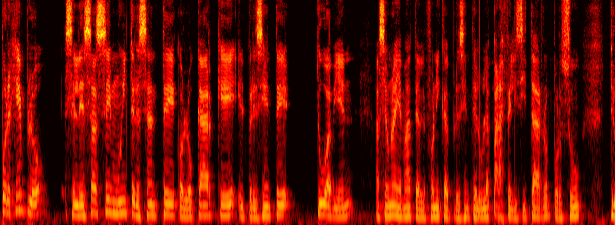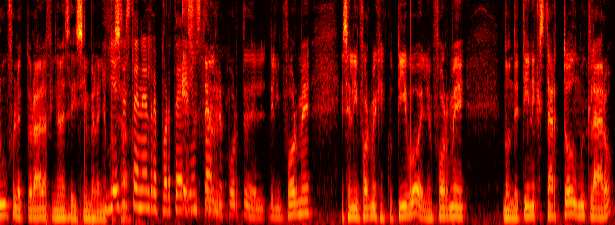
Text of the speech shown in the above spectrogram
Por ejemplo, se les hace muy interesante colocar que el presidente tuvo a bien hacer una llamada telefónica al presidente Lula para felicitarlo por su triunfo electoral a finales de diciembre del año Y pasado. eso está en el reporte del Eso está en el reporte del, del informe, es el informe ejecutivo, el informe donde tiene que estar todo muy claro.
